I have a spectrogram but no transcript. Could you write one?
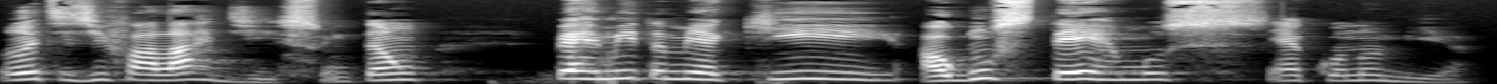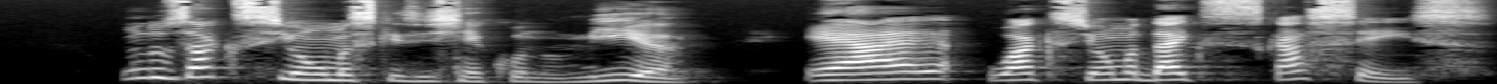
antes de falar disso. Então, permita-me aqui alguns termos em economia. Um dos axiomas que existe em economia é a, o axioma da escassez.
